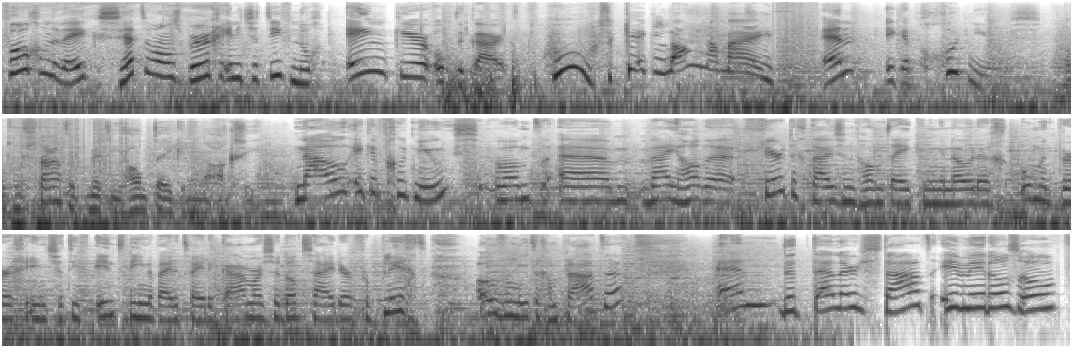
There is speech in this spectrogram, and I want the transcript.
Volgende week zetten we ons burgerinitiatief nog één keer op de kaart. Oeh, ze keek lang naar mij. En ik heb goed nieuws. Want hoe staat het met die handtekeningenactie? Nou, ik heb goed nieuws. Want ehm, wij hadden 40.000 handtekeningen nodig om het burgerinitiatief in te dienen bij de Tweede Kamer. Zodat zij er verplicht over moeten gaan praten. En de teller staat inmiddels op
